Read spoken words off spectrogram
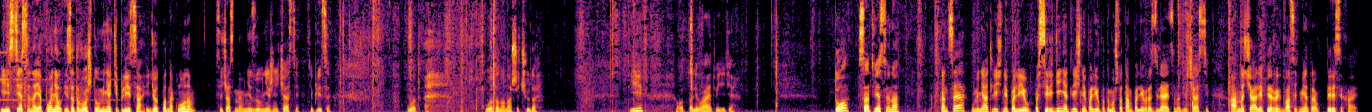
И, естественно, я понял из-за того, что у меня теплица идет под наклоном. Сейчас мы внизу, в нижней части теплицы. Вот. Вот оно, наше чудо. И вот поливает, видите? То, соответственно, в конце у меня отличный полив, посередине отличный полив, потому что там полив разделяется на две части, а в начале первых 20 метров пересыхает.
